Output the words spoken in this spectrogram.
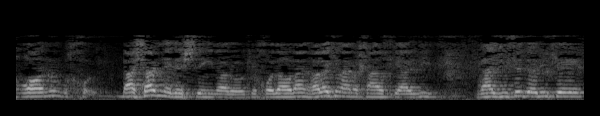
قانون بشر نوشته اینا رو که خداوند حالا که منو خلق کردی وظیفه داری که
